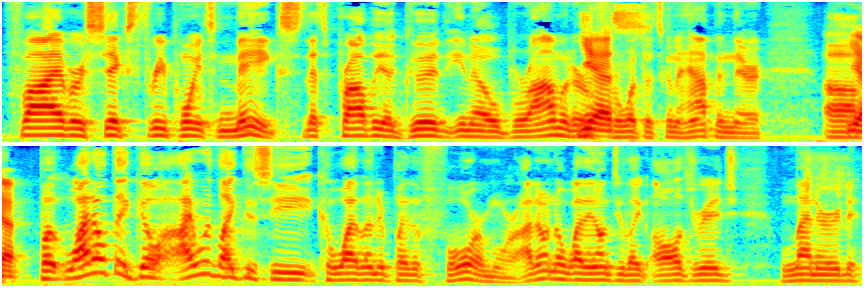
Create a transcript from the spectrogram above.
five or six three points makes. That's probably a good, you know, barometer yes. for what that's going to happen there. Um, yeah. But why don't they go? I would like to see Kawhi Leonard play the four more. I don't know why they don't do like Aldridge, Leonard,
